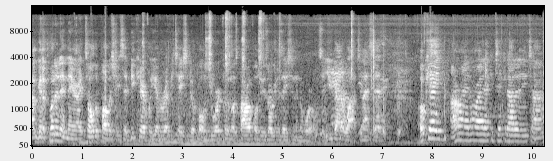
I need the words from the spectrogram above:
I'm going to put it in there. I told the publisher, he said, be careful, you have a reputation to uphold. You work for the most powerful news organization in the world, so you got to watch. And I said, okay, all right, all right, I can take it out at any time.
